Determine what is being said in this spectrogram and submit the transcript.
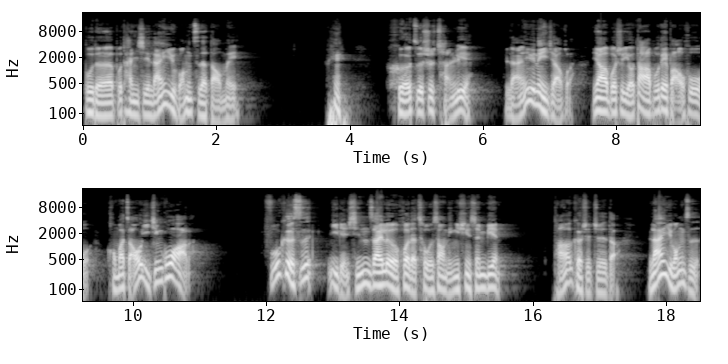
不得不叹息蓝玉王子的倒霉。哼，何止是惨烈！蓝玉那家伙，要不是有大部队保护，恐怕早已经挂了。福克斯一脸幸灾乐祸地凑上林勋身边，他可是知道蓝羽王子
